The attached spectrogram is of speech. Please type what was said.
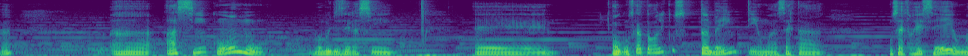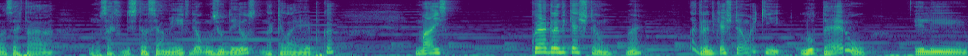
Né? Ah, assim como, vamos dizer assim, é, alguns católicos também tinham uma certa, um certo receio, uma certa, um certo distanciamento de alguns judeus naquela época. Mas qual é a grande questão? Né? A grande questão é que Lutero ele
